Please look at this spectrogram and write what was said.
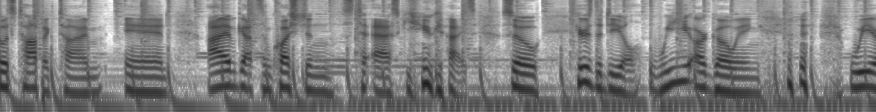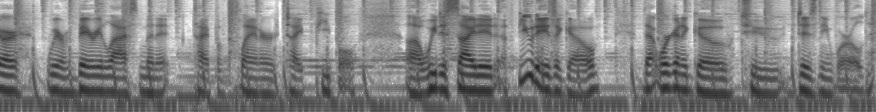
So it's topic time, and I've got some questions to ask you guys. So here's the deal: we are going, we are we're very last minute type of planner type people. Uh, we decided a few days ago that we're gonna go to Disney World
